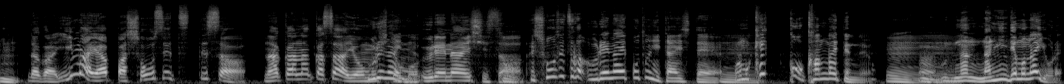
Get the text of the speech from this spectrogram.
うん。だから今やっぱ小説ってさなかなかさ読む人も売れないしそう。さで小説が売れないことに対して、うん。俺も結構考えてんだよ、うん。うん。な何でもないよ俺。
